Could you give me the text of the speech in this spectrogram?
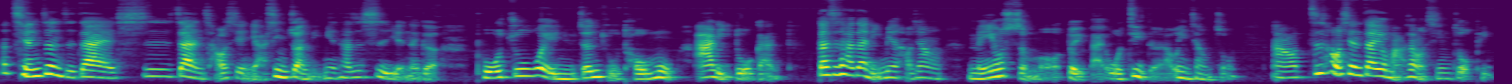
那前阵子在《师战朝鲜雅信传》里面，他是饰演那个婆珠卫女真族头目阿里多干，但是他在里面好像。没有什么对白，我记得啊，我印象中。然后之后现在又马上有新作品，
